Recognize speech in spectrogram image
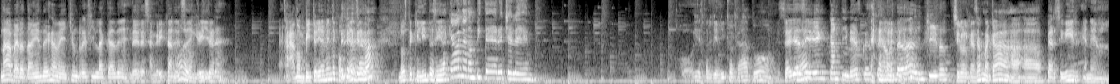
No, pero también déjame echar un refil acá de. De, de sangrita, de ¿no? De don sangrita. Peter. Ah, don Peter ya vende confianza, ¿verdad? Dos tequilitas y ya, ¿qué onda, don Peter? Échele. Uy, está el hielito acá, tú. Se oye así bien cantinesco este onda, ¿da? Bien chido. Si lo alcanzaron acá a, a percibir en el...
